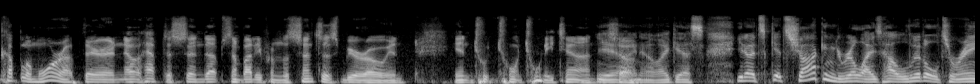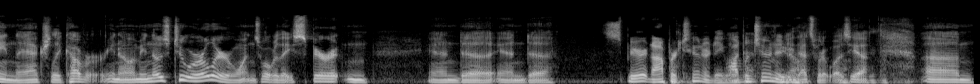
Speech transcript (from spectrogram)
couple of more up there, and they'll have to send up somebody from the Census Bureau in in tw- tw- 2010. Yeah, so, I know. I guess you know it's it's shocking to realize how little terrain they actually cover. You know, I mean those two earlier ones. What were they? Spirit and and uh, and uh, Spirit and Opportunity. it? Opportunity. That's what it was. Yeah. Um,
